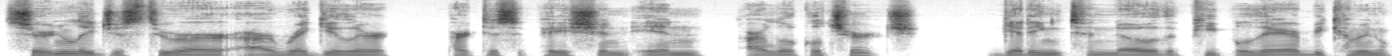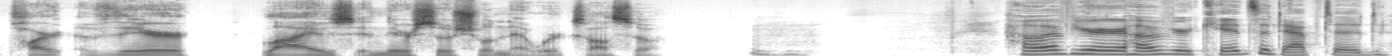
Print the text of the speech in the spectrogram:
certainly just through our, our regular participation in our local church, getting to know the people there, becoming a part of their lives and their social networks also. Mm-hmm. How have your how have your kids adapted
